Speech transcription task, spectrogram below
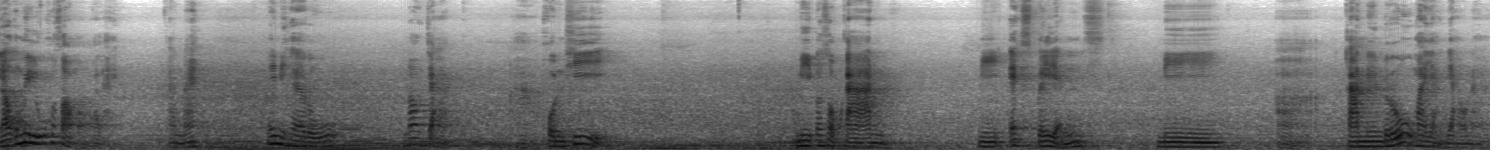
เราก็ไม่รู้ข้อสอบออกอะไรทันไหมไม่มีใครรู้นอกจากคนที่มีประสบการณ์ มี experience มีการเรียนรู้มาอย่างยาวนาน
